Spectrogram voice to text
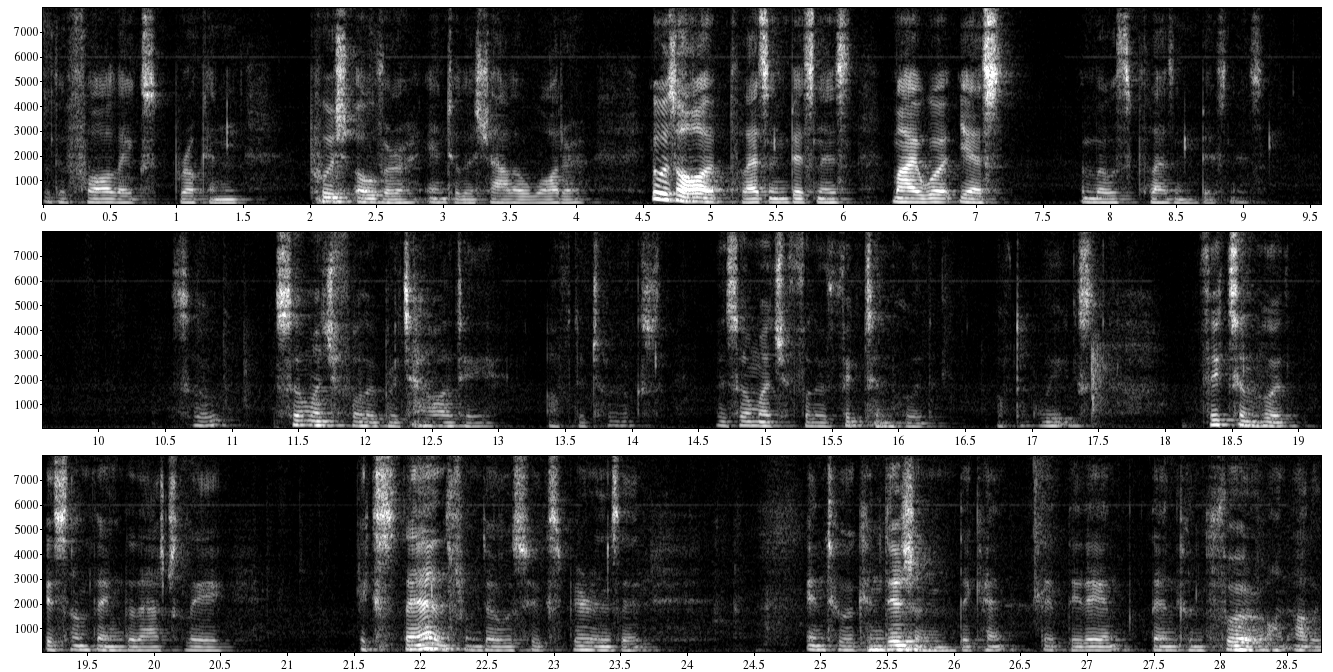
with the forelegs broken pushed over into the shallow water. It was all a pleasant business. My word, yes, a most pleasant business. So, so much for the brutality of the Turks, and so much for the victimhood of the Greeks. Victimhood is something that actually extends from those who experience it into a condition they can, that they then, confer on other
